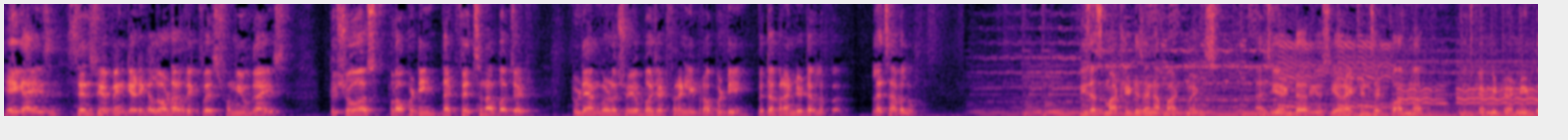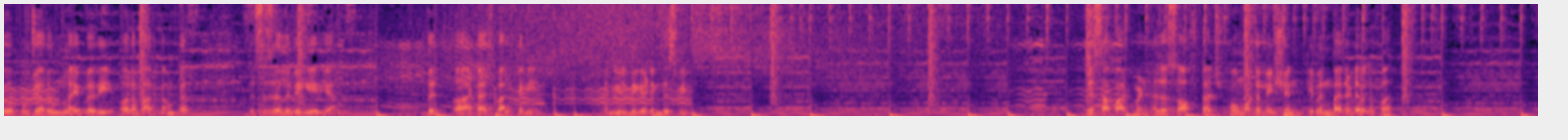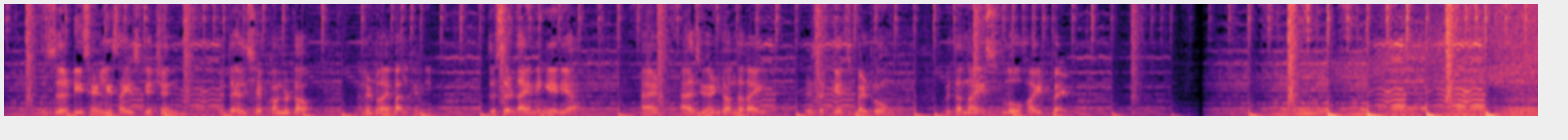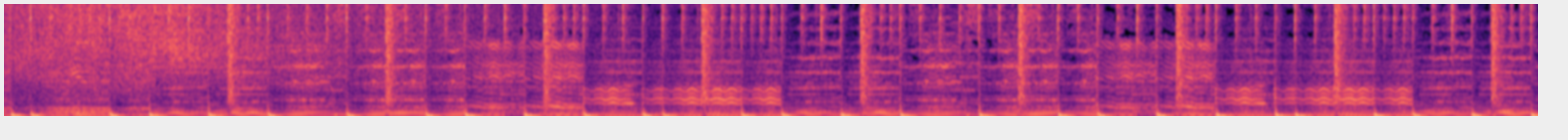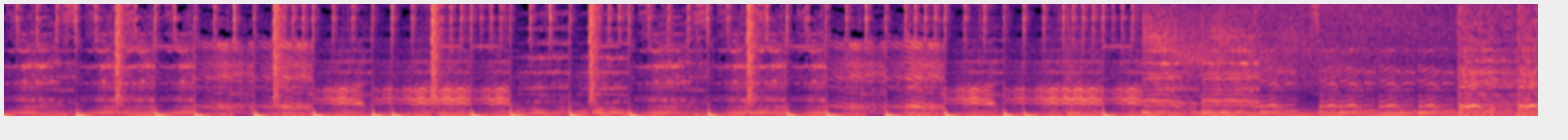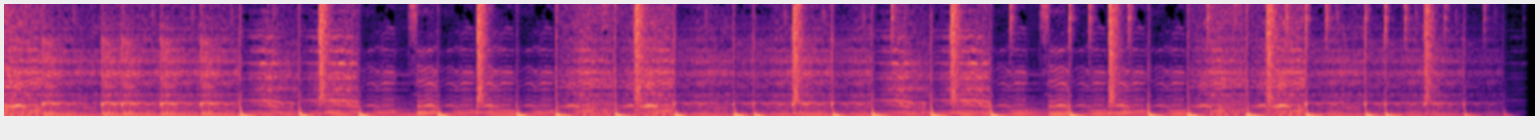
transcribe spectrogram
Hey guys, since we have been getting a lot of requests from you guys to show us property that fits in our budget, today I'm going to show you a budget friendly property with a branded developer. Let's have a look. These are smartly designed apartments. As you enter, you see a right hand side corner which can be turned into a puja room, library, or a bar counter. This is a living area with a attached balcony, and you'll be getting this view. This apartment has a soft touch home automation given by the developer. This is a decently sized kitchen with L-shaped countertop and a dry balcony. This is a dining area and as you enter on the right is the kids bedroom with a nice low height bed.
